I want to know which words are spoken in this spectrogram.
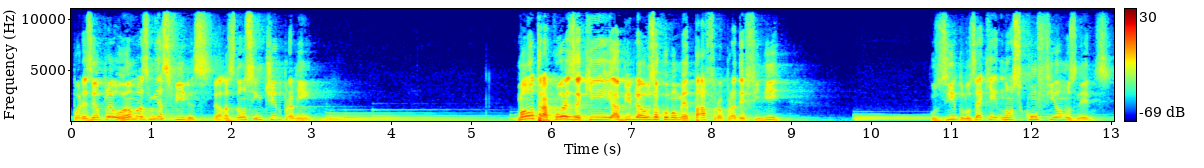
Por exemplo, eu amo as minhas filhas, elas dão sentido para mim. Uma outra coisa que a Bíblia usa como metáfora para definir os ídolos é que nós confiamos neles.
